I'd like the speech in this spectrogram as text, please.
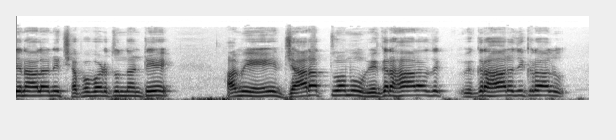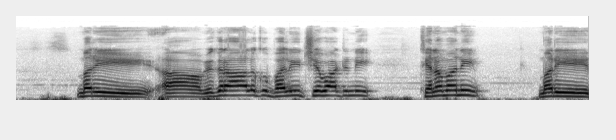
దినాలని చెప్పబడుతుందంటే ఆమె జారత్వము విగ్రహారధి విగ్రహారధికురాలు. మరి ఆ విగ్రహాలకు బలి ఇచ్చే వాటిని తినమని మరి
